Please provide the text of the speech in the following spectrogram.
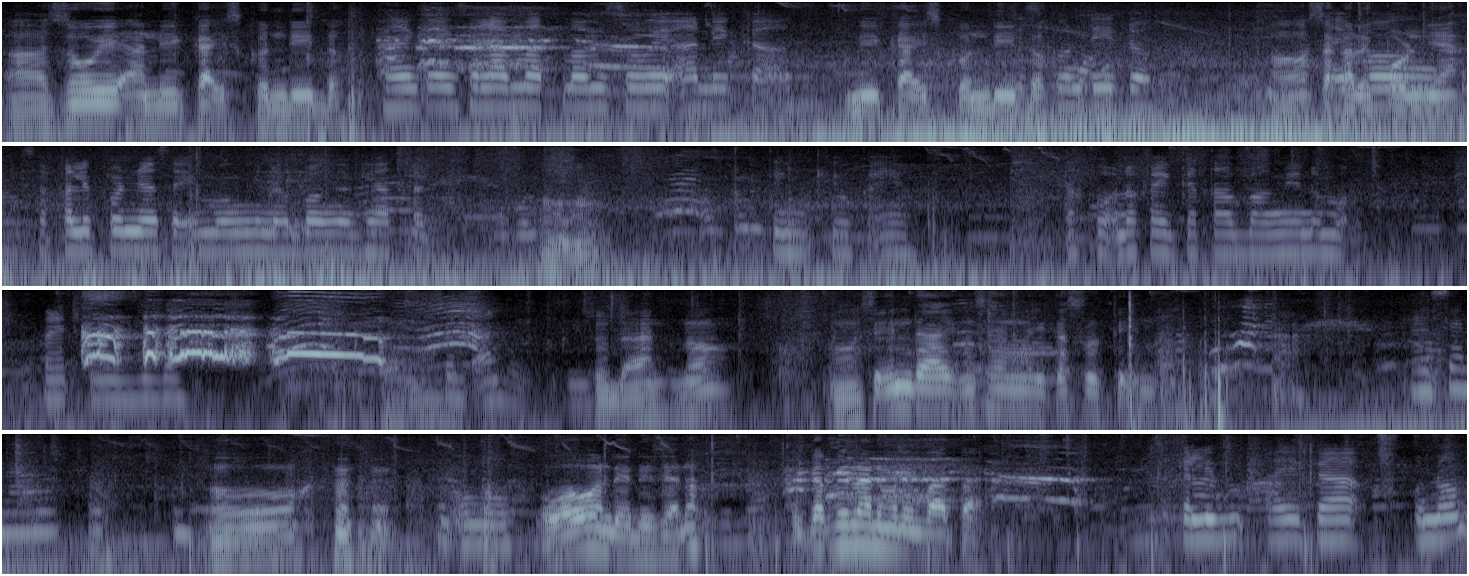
Ah, Zoe Anika Escondido. Dahan kayong salamat Ma'am Zoe Anika Nika Escondido. Escondido. Oh, sa California. Imong, sa California sa imong hinabang nga gihatag. Oo. Thank you kayo. Ako na kay katabang ni namo. Palit ko ng bigas. Sudan. Sudan, no? Oh, si Inday, unsa may kasulti Inday? Ang salamat po. Oo. Oo. Wow, hindi siya, no? Ikapila naman yung bata. Kalim ay ka unom.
